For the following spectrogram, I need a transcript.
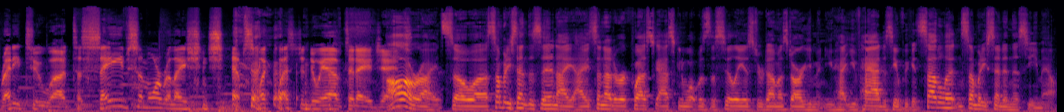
Ready to uh, to save some more relationships. what question do we have today, James? All right. So uh, somebody sent this in. I, I, sent out a request asking what was the silliest or dumbest argument you had you've had to see if we could settle it, and somebody sent in this email.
